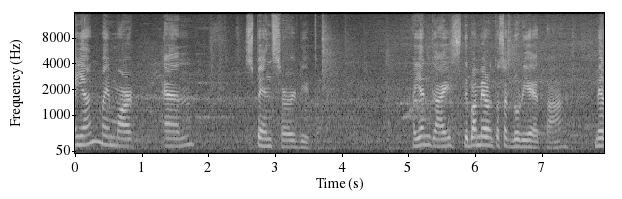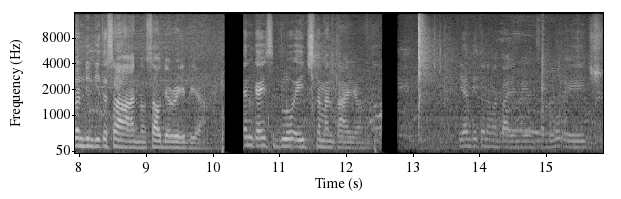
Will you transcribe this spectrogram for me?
Ayan, may Mark and Spencer dito. Ayan guys, 'di ba meron to sa Glorieta? Meron din dito sa ano, Saudi Arabia. Ayan guys, Blue Age naman tayo. Yan dito naman tayo ngayon sa Blue Age.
